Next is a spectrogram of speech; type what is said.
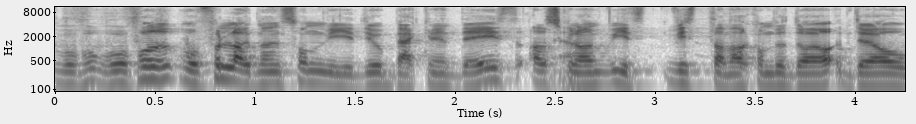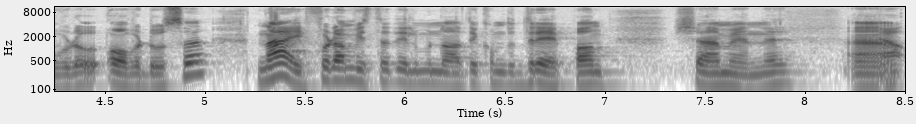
Hvorfor, hvorfor, hvorfor lagde han en sånn video back in the days? Altså, ja. han vis, Visste han at han kom til å dø- av overdose? Nei, fordi han visste at Illuminati kom til å drepe han. Så jeg mener. Eh, Ja.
